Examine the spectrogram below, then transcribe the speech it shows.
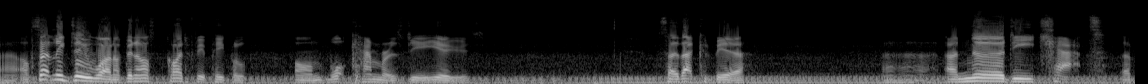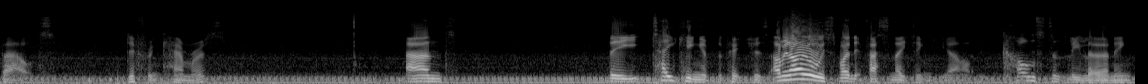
Uh, I'll certainly do one. I've been asked quite a few people on what cameras do you use, so that could be a uh, a nerdy chat about different cameras and the taking of the pictures. I mean, I always find it fascinating, you know, constantly learning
